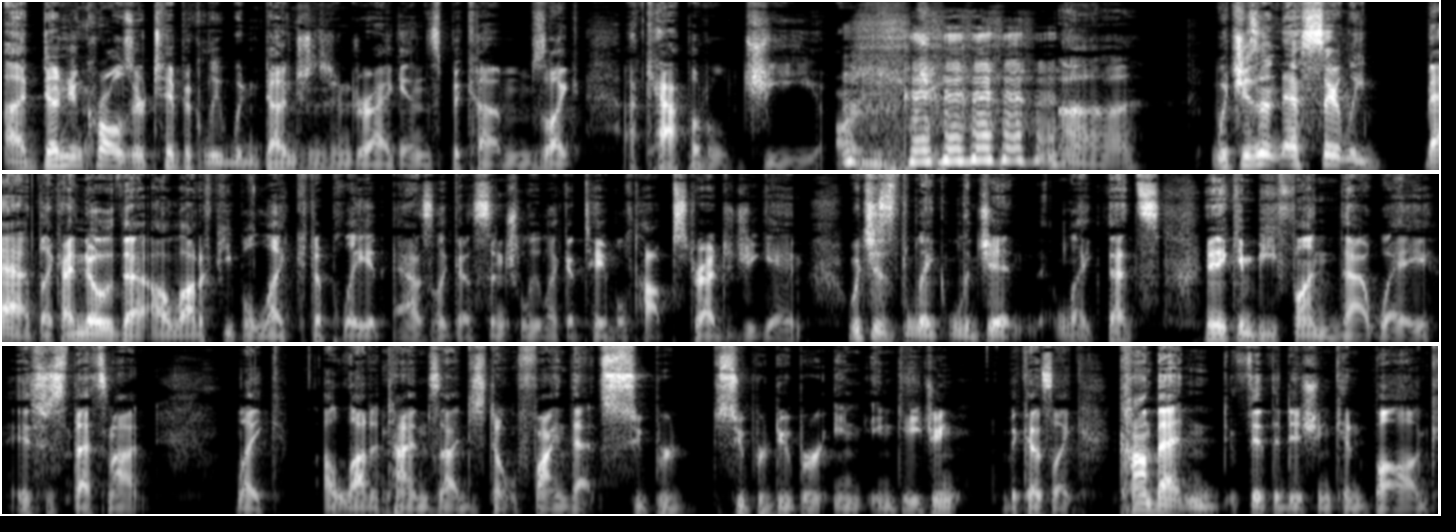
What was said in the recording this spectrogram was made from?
uh, dungeon crawls are typically when Dungeons and Dragons becomes like a capital G RPG, uh, which isn't necessarily bad. Like I know that a lot of people like to play it as like essentially like a tabletop strategy game, which is like legit. Like that's and it can be fun that way. It's just that's not like a lot of times I just don't find that super super duper in- engaging because like combat in fifth edition can bog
